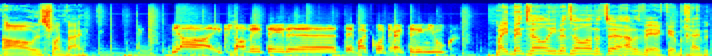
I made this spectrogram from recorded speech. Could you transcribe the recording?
Oh, dat is vlakbij. Ja, ik sta weer tegen, de, tegen mijn contractor in die hoek. Maar je bent wel, je bent wel aan, het, eh, aan het werken, begrijp ik.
